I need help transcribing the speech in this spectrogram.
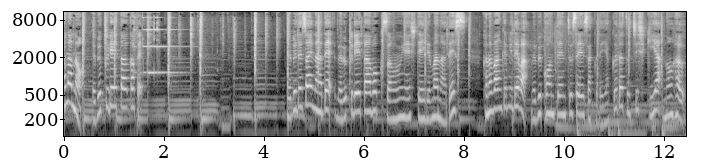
マナのウェブクリエイターカフェ。ウェブデザイナーでウェブクリエイターボックスを運営しているマナです。この番組では Web コンテンツ制作で役立つ知識やノウハウ、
